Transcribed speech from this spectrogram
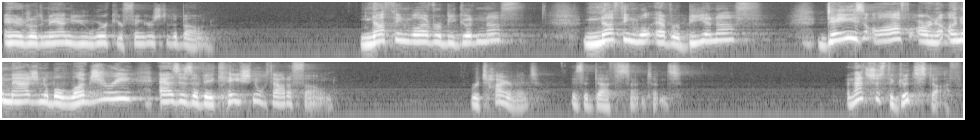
and it'll demand you work your fingers to the bone. Nothing will ever be good enough. Nothing will ever be enough. Days off are an unimaginable luxury, as is a vacation without a phone. Retirement is a death sentence. And that's just the good stuff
